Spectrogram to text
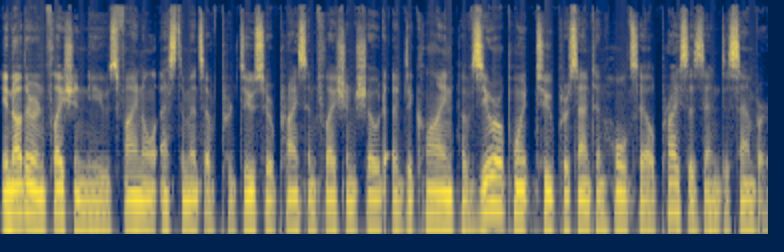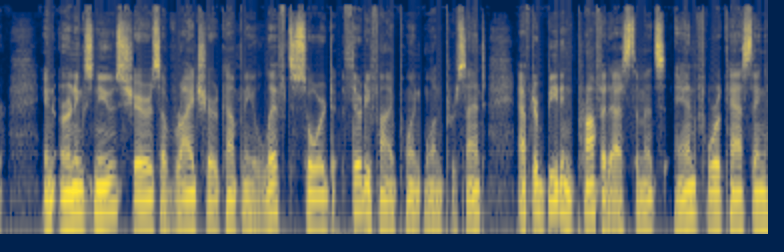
In other inflation news, final estimates of producer price inflation showed a decline of 0.2% in wholesale prices in December. In earnings news, shares of rideshare company Lyft soared 35.1% after beating profit estimates and forecasting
